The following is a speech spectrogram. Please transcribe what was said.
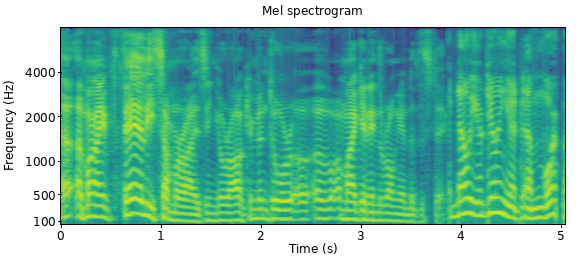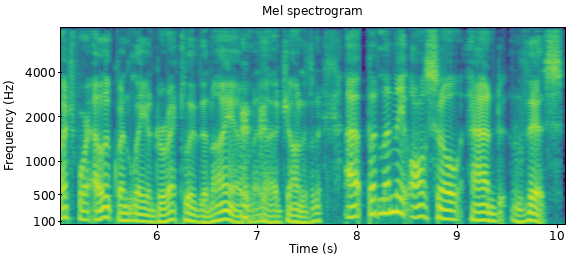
Uh, am I fairly summarizing your argument or, or, or, am I getting the wrong end of the stick? No, you're doing it uh, more, much more eloquently and directly than I am, uh, Jonathan. Uh, but let me also add this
